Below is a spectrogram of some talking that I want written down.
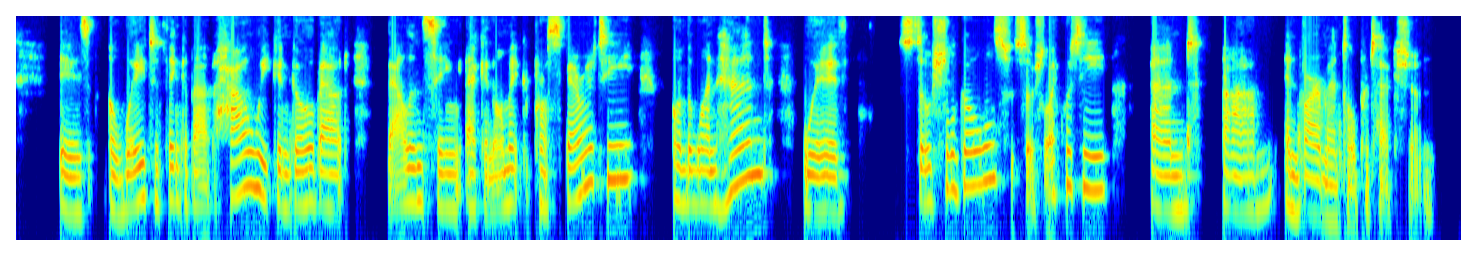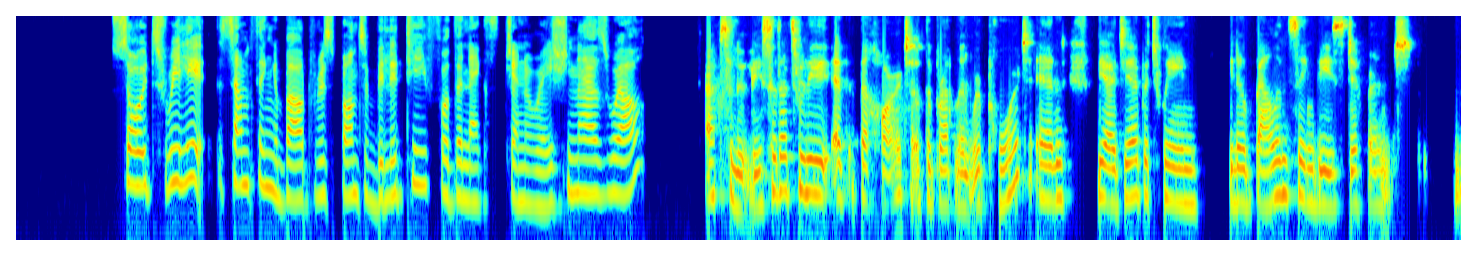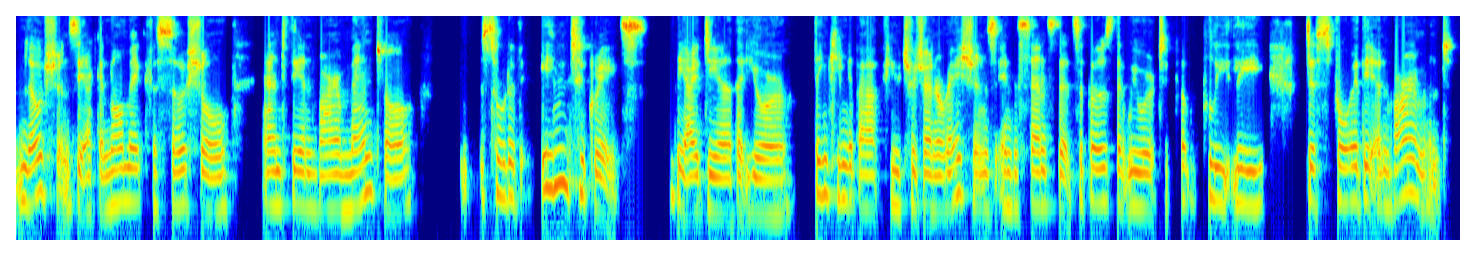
is a way to think about how we can go about balancing economic prosperity on the one hand with social goals, social equity, and um, environmental protection. So it's really something about responsibility for the next generation as well. Absolutely. So that's really at the heart of the Brundtland report and the idea between, you know, balancing these different notions, the economic, the social, and the environmental, sort of integrates the idea that you're thinking about future generations in the sense that suppose that we were to completely destroy the environment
